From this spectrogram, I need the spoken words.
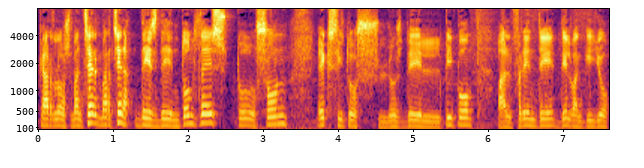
Carlos Marchena. Desde entonces, todos son éxitos los del Pipo al frente del banquillo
